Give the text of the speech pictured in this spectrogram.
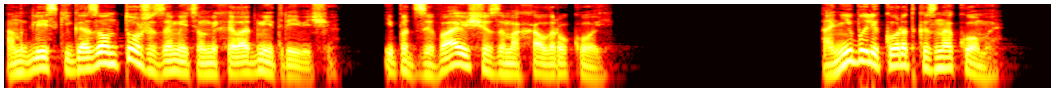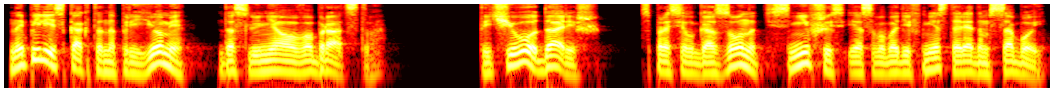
Английский газон тоже заметил Михаила Дмитриевича и подзывающе замахал рукой. Они были коротко знакомы, напились как-то на приеме до слюнявого братства. «Ты чего даришь?» — спросил Газон, оттеснившись и освободив место рядом с собой.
